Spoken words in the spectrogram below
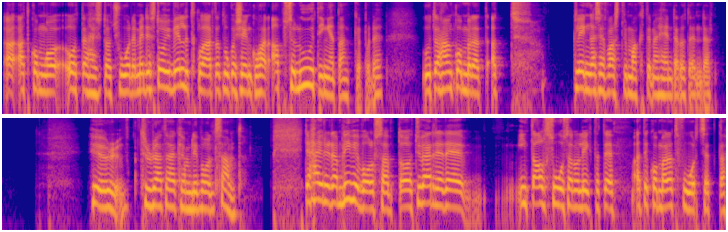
att komma åt den här situationen. Men det står ju väldigt klart att Lukasjenko har absolut ingen tanke på det. Utan han kommer att, att klänga sig fast vid makten med händer och tänder. Hur tror du att det här kan bli våldsamt? Det har ju redan blivit våldsamt och tyvärr är det inte alls osannolikt att det, att det kommer att fortsätta.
